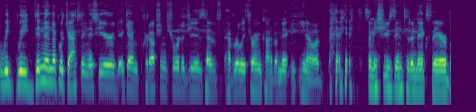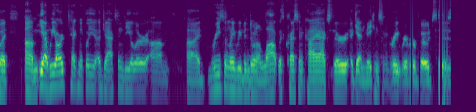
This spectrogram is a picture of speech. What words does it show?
We we didn't end up with Jackson this year. Again, production shortages have have really thrown kind of a you know a, some issues into the mix there. But um, yeah, we are technically a Jackson dealer. Uh, recently, we've been doing a lot with Crescent kayaks. They're again making some great river boats as,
